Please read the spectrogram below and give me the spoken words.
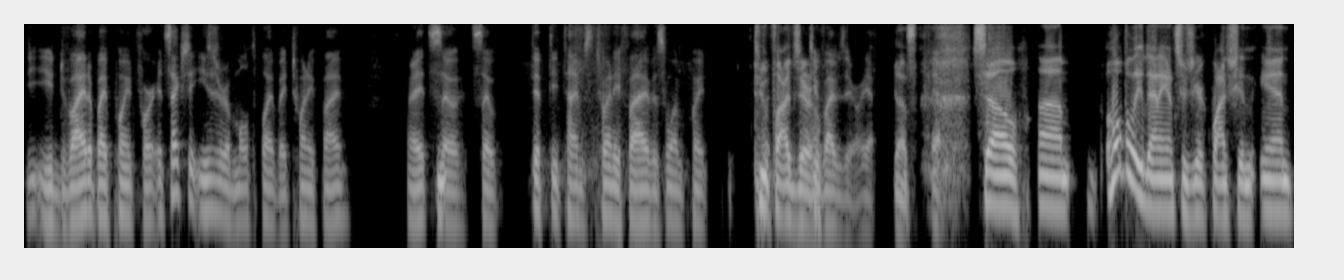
you divide it by 0.4. It's actually easier to multiply by 25 right? So so 50 times 25 is 1.250. 250, yeah. Yes. Yeah. So um, hopefully that answers your question. And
